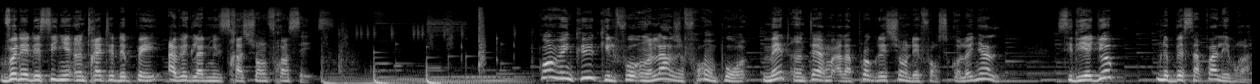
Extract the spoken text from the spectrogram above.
venait de signer un traité de paix avec l'administration française. Convaincu qu'il faut un large front pour mettre un terme à la progression des forces coloniales, Sidi Diop ne baissa pas les bras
